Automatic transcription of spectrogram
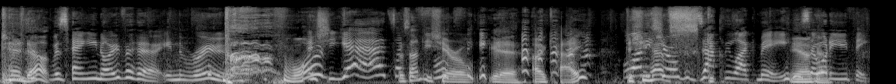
Turned up. was hanging over her in the room. what? and she, yeah, it's like was a Auntie full Cheryl? thing. Yeah, okay. Well, Auntie Cheryl's sk- exactly like me. Yeah, so okay. what do you think?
